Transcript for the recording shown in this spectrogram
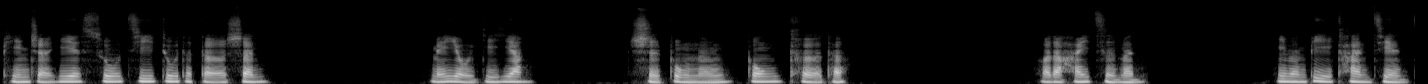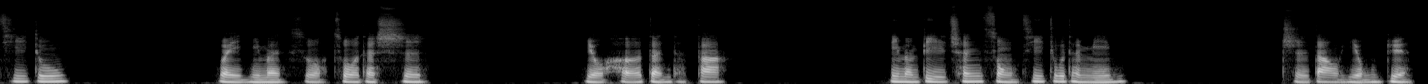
凭着耶稣基督的得胜，没有一样是不能攻克的。我的孩子们，你们必看见基督为你们所做的事有何等的大，你们必称颂基督的名，直到永远。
